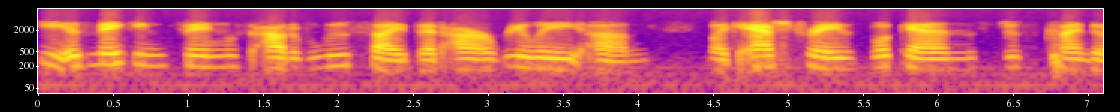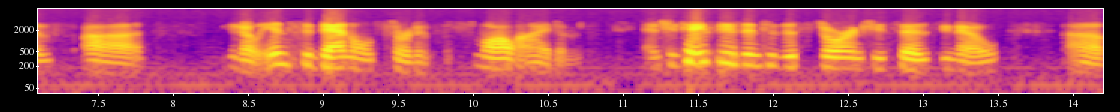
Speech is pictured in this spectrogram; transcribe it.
he is making things out of lucite that are really um, like ashtrays, bookends, just kind of, uh, you know, incidental sort of small items. And she takes these into the store and she says, you know, um,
